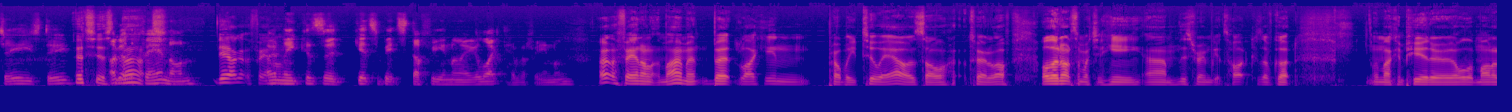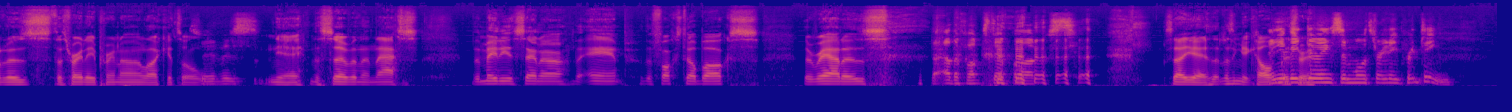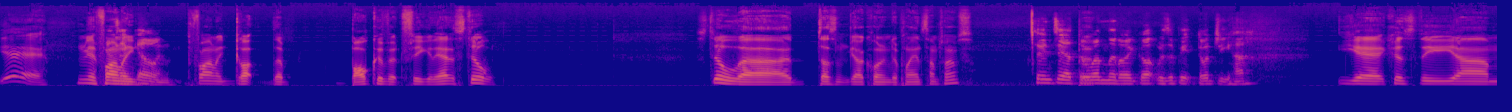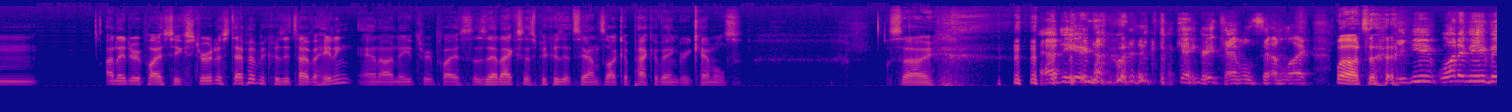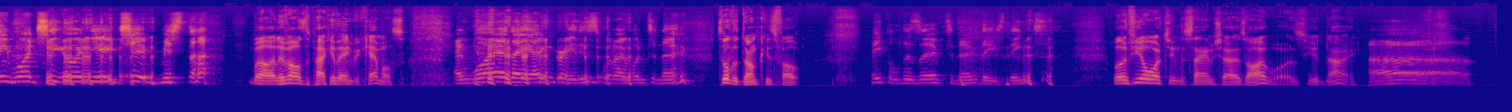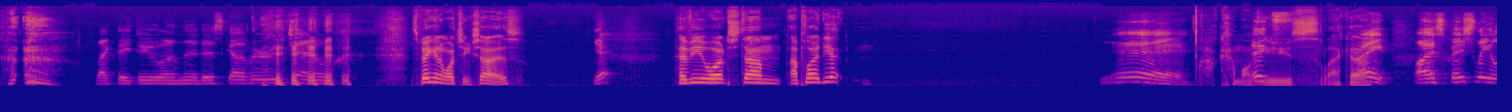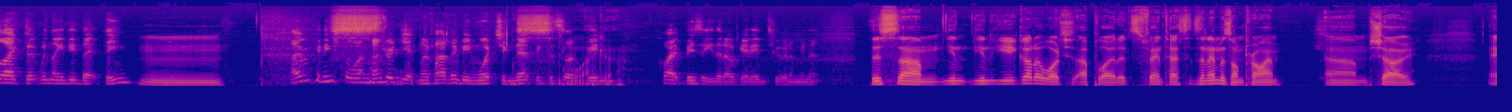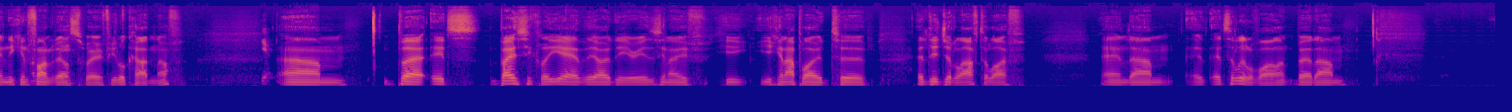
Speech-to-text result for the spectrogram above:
Jeez, dude. It's just I got nuts. the fan on Yeah, I got the fan. On. Only because it gets a bit stuffy, and I like to have a fan on. I got the fan on at the moment, but like in probably two hours, I'll turn it off. Although not so much in here. Um, this room gets hot because I've got on my computer all the monitors, the three D printer. Like it's all Servers. yeah, the server, the NAS, the media center, the amp, the Foxtel box, the routers. The other Foxtel box. So yeah, it doesn't get cold and you've been room. doing some more 3D printing. Yeah, yeah. Finally, going? finally got the bulk of it figured out. It still, still uh, doesn't go according to plan sometimes. Turns out the But- one that I got was a bit dodgy, huh? Yeah, because the um, I need to replace the extruder stepper because it's overheating, and I need to replace the Z axis because it sounds like a pack of angry camels. So, How do you know what a angry camels sound like? well, it's a Have you, what have you been watching on YouTube, mister? well, it involves a pack of angry camels. And why are they angry? This is what I want to know. It's all the donkey's fault. People deserve to know these things. Well, if you're watching the same show as I was, you'd know. Ah. like they do on the Discovery Channel. Speaking of watching shows, yeah, have you watched um Upload yet? Yeah, Oh, come on, It's you slacker. great. I especially liked it when they did that thing. Hmm. I haven't finished the 100 yet, and I've hardly been watching that because I've been quite busy. That I'll get into in a minute. This um you you, you got to watch Upload. It's fantastic. It's an Amazon Prime um show, and you can find it elsewhere if you look hard enough. Yep. Um, but it's basically yeah. The idea is you know if you you can upload to a digital afterlife, and um it, it's a little violent, but um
